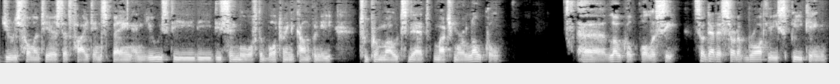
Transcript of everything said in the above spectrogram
Jewish volunteers that fight in Spain and use the, the, the symbol of the Botwin Company to promote that much more local, uh, local policy. So that is sort of broadly speaking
